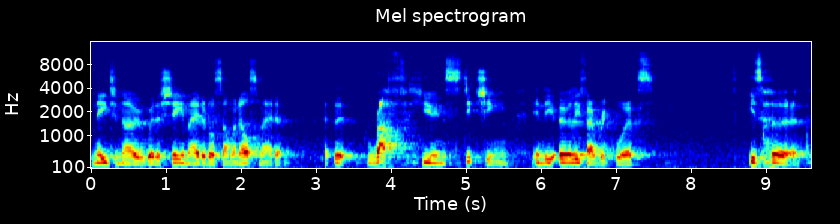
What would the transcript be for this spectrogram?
need to know whether she made it or someone else made it, the rough hewn stitching in the early fabric works is her.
